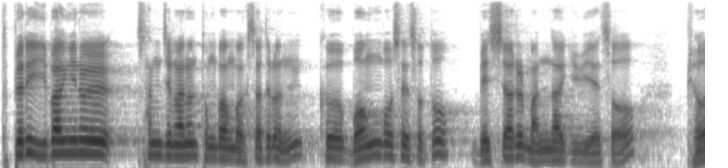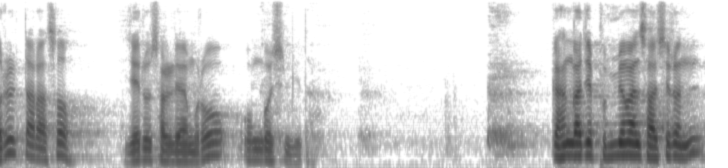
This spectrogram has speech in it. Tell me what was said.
특별히 이방인을 상징하는 동방 박사들은 그 먼 곳에서도 메시아를 만나기 위해서 별을 따라서 예루살렘으로 온 것입니다. 그러니까 한 가지 분명한 사실은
